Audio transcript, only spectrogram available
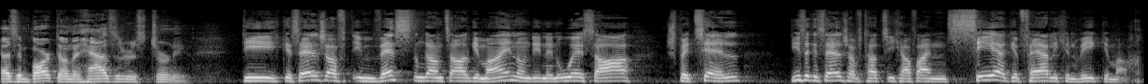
has embarked on a hazardous journey. Die Gesellschaft im Westen ganz allgemein und in den USA speziell, diese Gesellschaft hat sich auf einen sehr gefährlichen Weg gemacht.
